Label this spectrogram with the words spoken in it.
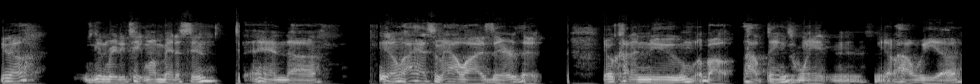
you know, was getting ready to take my medicine. And, uh, you know, I had some allies there that, you know, kind of knew about how things went and, you know, how we, uh,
